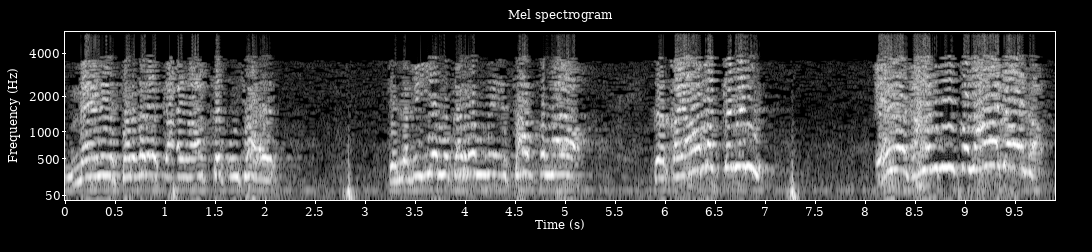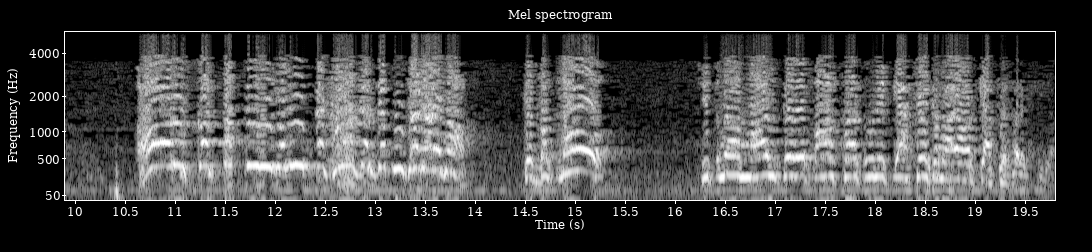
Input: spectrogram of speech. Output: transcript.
میں نے سرور کائنات سے پوچھا ہے کہ نبی مکرم نے اس فرمایا کہ قیامت کے دن ایک آدمی کو لایا جائے گا اور اس کو تبدیلی پوری زمین پہ کھڑا کر کے پوچھا جائے گا کہ بتلاؤ کتنا مال تیرے پاس تھا، تو نے کیسے کمایا اور کیسے فرق کیا؟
